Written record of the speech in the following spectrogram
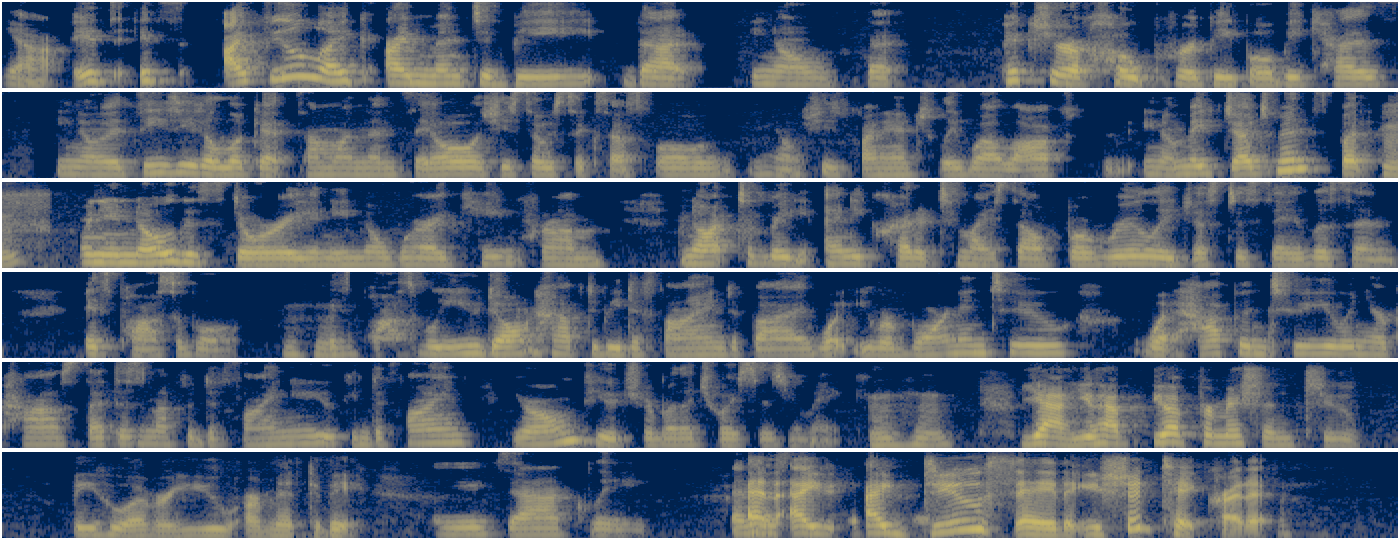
Yeah. It's it's i feel like i'm meant to be that you know that picture of hope for people because you know it's easy to look at someone and say oh she's so successful. You know she's financially well off. You know make judgments. But mm-hmm. when you know the story and you know where i came from not to bring any credit to myself but really just to say listen it's possible mm-hmm. it's possible you don't have to be defined by what you were born into what happened to you in your past that doesn't have to define you you can define your own future by the choices you make mm-hmm. yeah you have you have permission to be whoever you are meant to be. Exactly. And, and I, I do say that you should take credit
